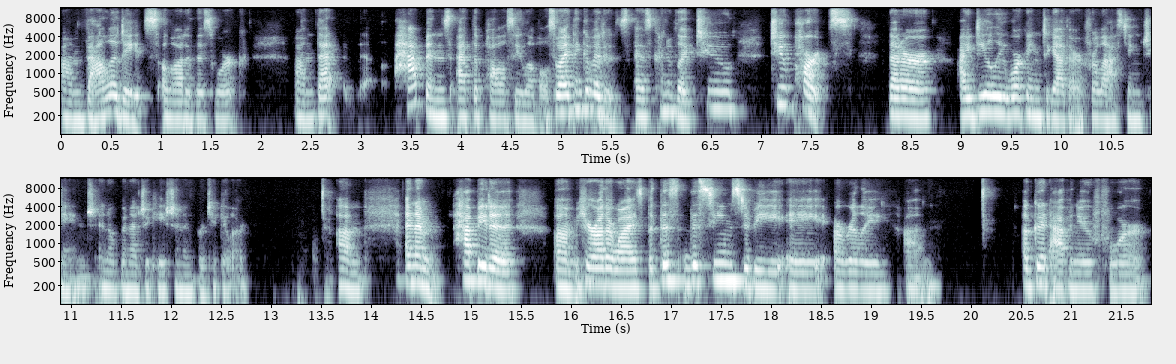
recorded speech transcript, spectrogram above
um, validates a lot of this work um, that happens at the policy level. So I think of it as, as kind of like two, two parts that are ideally working together for lasting change in open education in particular. Um, and I'm happy to um, hear otherwise, but this this seems to be a, a really um, a good avenue for,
